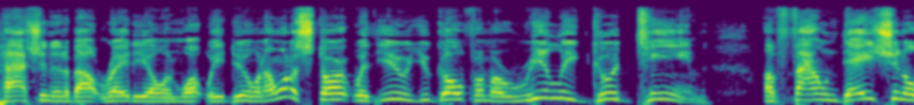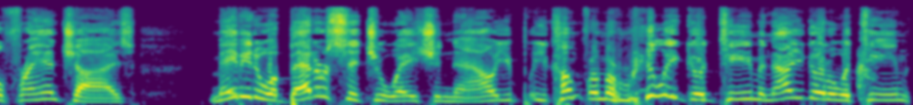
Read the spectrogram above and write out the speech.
passionate about radio and what we do. And I want to start with you. You go from a really good team, a foundational franchise, maybe to a better situation now. You, you come from a really good team and now you go to a team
